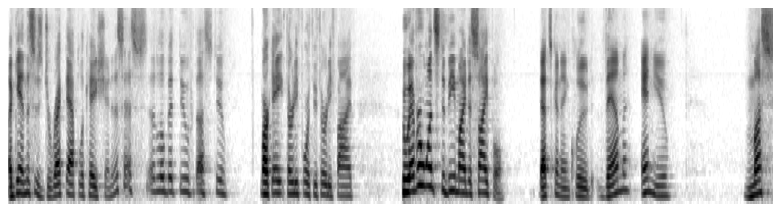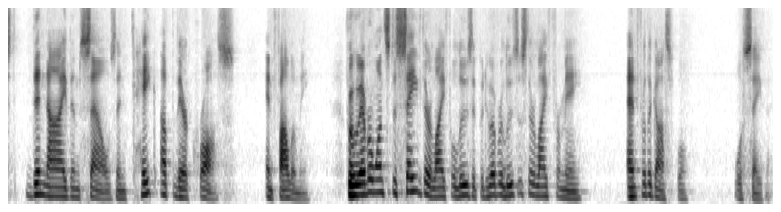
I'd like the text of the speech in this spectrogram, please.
Again, this is direct application, and this has a little bit to do with us too. Mark 8, 34 through 35. Whoever wants to be my disciple, that's going to include them and you, must deny themselves and take up their cross and follow me. For whoever wants to save their life will lose it, but whoever loses their life for me and for the gospel will save it.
